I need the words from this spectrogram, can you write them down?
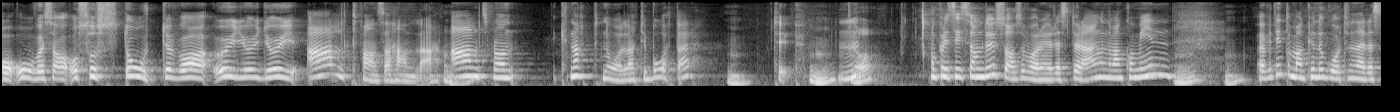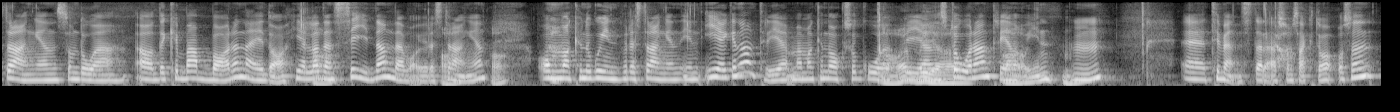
Och Ove sa, och så stort det var, oj, oj, oj, allt fanns att handla. Allt från knappnålar till båtar. Typ. Mm. Ja. Och precis som du sa så var det en restaurang när man kom in. Mm, Jag vet inte om man kunde gå till den här restaurangen som då, ja, där kebabbaren är idag. Hela den sidan där var ju restaurangen. Ja, Om man kunde gå in på restaurangen i en egen entré, men man kunde också gå Ja, via, via- den stora entrén ja, och in. Mm. Eh, till vänster där som sagt då. Och sen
